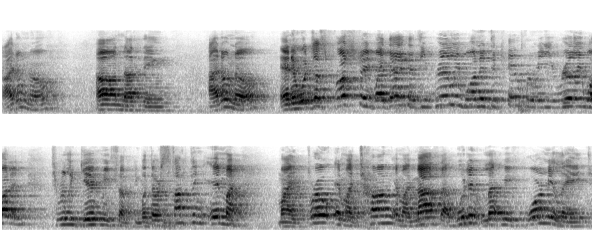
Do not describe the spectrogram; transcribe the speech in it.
I don't know. Oh, nothing. I don't know. And it would just frustrate my dad because he really wanted to care for me. He really wanted to really give me something. But there was something in my, my throat and my tongue and my mouth that wouldn't let me formulate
